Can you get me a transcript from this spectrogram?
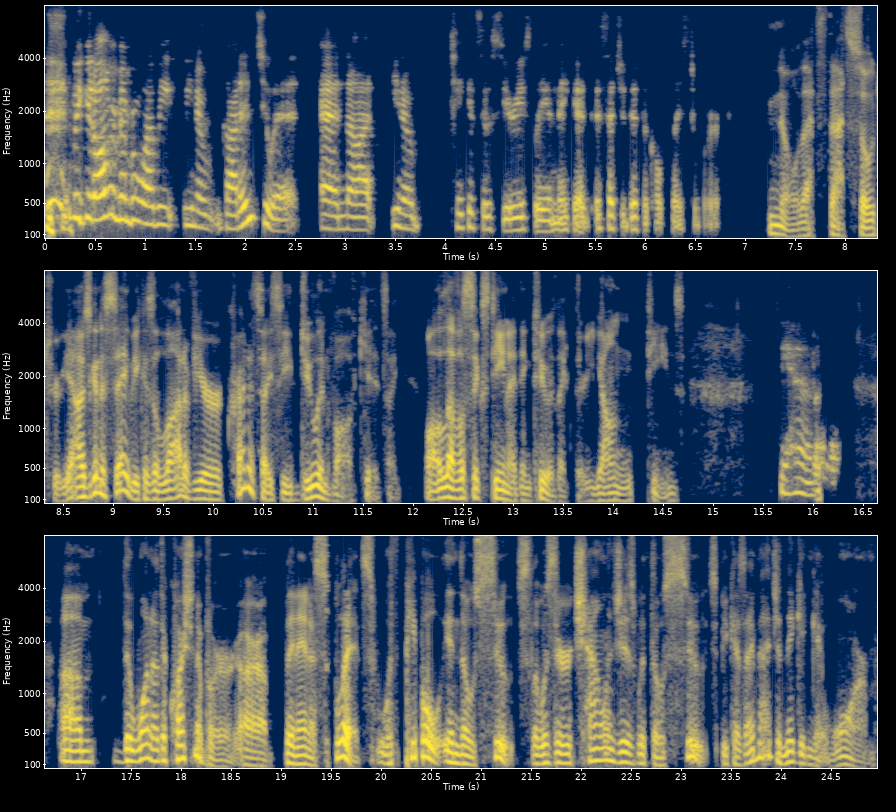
we could all remember why we you know got into it and not you know take it so seriously and make it such a difficult place to work. No, that's that's so true. Yeah, I was gonna say because a lot of your credits I see do involve kids. Like, well, level sixteen, I think too, is like they're young teens. Yeah. Um, the one other question of our banana splits with people in those suits. Was there challenges with those suits? Because I imagine they can get warm.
